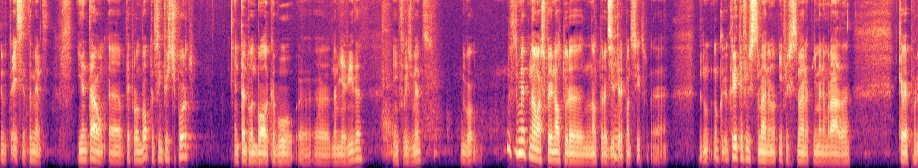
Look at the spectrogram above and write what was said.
dois. É, Exatamente. E então, uh, optei por handball, portanto, sempre fiz desporto. Entanto, o handball acabou uh, uh, na minha vida, infelizmente. Infelizmente não, acho que foi na altura, na altura que devia ter acontecido. Não- queria ter fins de semana, não tinha fins de semana, tinha uma namorada. Acabei por,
